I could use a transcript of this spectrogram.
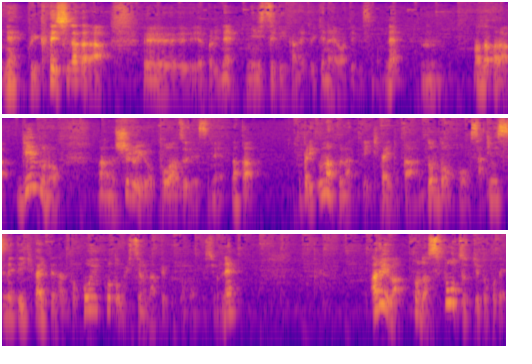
ね、繰り返しながら、えー、やっぱりね、身につけていかないといけないわけですもんね。うん。まあだからゲームのあの種類を問わずですね、なんかやっぱり上手くなっていきたいとか、どんどんこう先に進めていきたいってなると、こういうことが必要になってくると思うんですよね。あるいは、今度はスポーツっていうとこで、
